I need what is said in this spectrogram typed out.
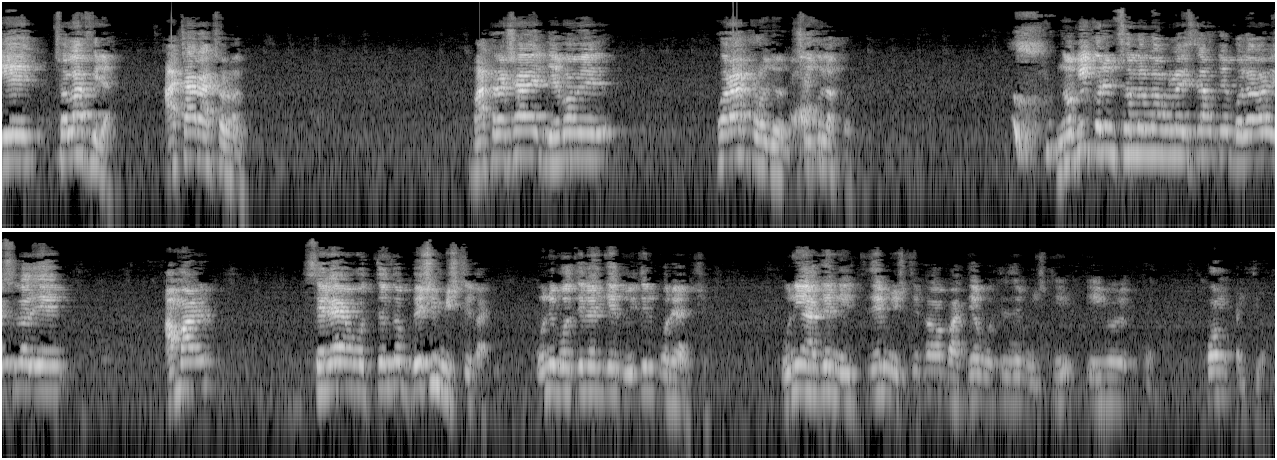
যে চলাফেরা, আচার আচরণ, মাদ্রাসায় যেভাবে করার প্রয়োজন, সেগুলো করবে। নবী করিম সাল্লাহ ইসলামকে বলা হয়েছিল যে, আমার ছেলে অত্যন্ত বেশি মিষ্টি খায়। উনি বলছিলেন যে, দুই দিন পরে আসছে। উনি আগে নিজে মিষ্টি খাওয়া বাদ দিয়ে বলতে যে, মিষ্টি এইভাবে কম খাইতে হবে।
